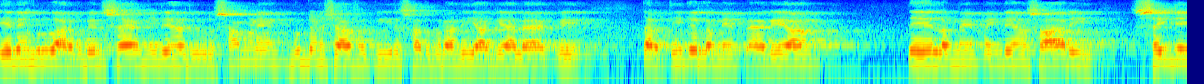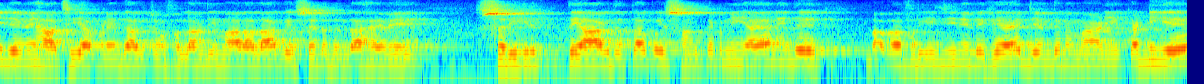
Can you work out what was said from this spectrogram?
ਇਵੇਂ ਗੁਰੂ ਹਰਗੋਬਿੰਦ ਸਾਹਿਬ ਜੀ ਦੇ ਹਜੂਰ ਸਾਹਮਣੇ ਬੁੱਢਣ ਸ਼ਾਹ ਫਕੀਰ ਸਤਿਗੁਰਾਂ ਦੀ ਆਗਿਆ ਲੈ ਕੇ ਧਰਤੀ ਤੇ ਲੰਮੇ ਪੈ ਗਿਆ ਤੇ ਲੰਮੇ ਪੈਂਦਿਆਂ ਸਾਰੀ ਸਹਿਜੇ ਹੀ ਜਿਵੇਂ ਹਾਥੀ ਆਪਣੇ ਗਲ ਚੋਂ ਫੁੱਲਾਂ ਦੀ ਮਾਲਾ ਲਾ ਕੇ ਸਿੱਟ ਦਿੰਦਾ ਹੈ ਐਵੇਂ ਸਰੀਰ ਤਿਆਗ ਦਿੱਤਾ, ਕੋਈ ਸੰਕਟ ਨਹੀਂ ਆਇਆ, ਨਹੀਂ ਤੇ ਬਾਬਾ ਫਰੀਦ ਜੀ ਨੇ ਲਿਖਿਆ ਹੈ ਜਿੰਦਨ ਮਾਣੀ ਕੱਢੀਏ,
